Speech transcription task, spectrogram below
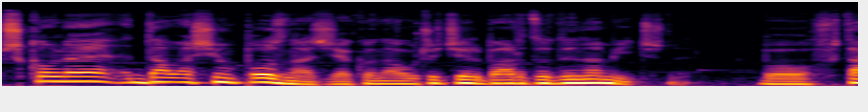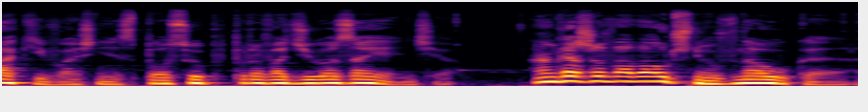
W szkole dała się poznać jako nauczyciel bardzo dynamiczny bo w taki właśnie sposób prowadziła zajęcia. Angażowała uczniów w naukę,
